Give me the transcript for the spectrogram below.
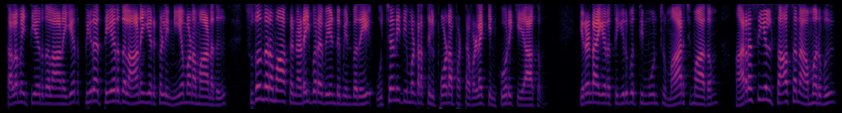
தலைமை தேர்தல் ஆணையர் பிற தேர்தல் ஆணையர்களின் நியமனமானது சுதந்திரமாக நடைபெற வேண்டும் என்பதே உச்சநீதிமன்றத்தில் போடப்பட்ட வழக்கின் கோரிக்கையாகும். இரண்டாயிரத்து இருபத்தி மூன்று மார்ச் மாதம் அரசியல் சாசன அமர்வு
